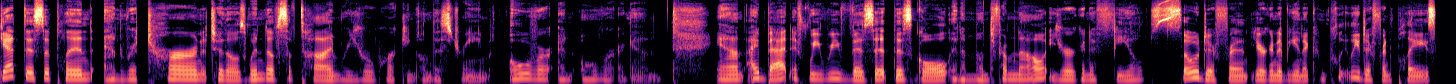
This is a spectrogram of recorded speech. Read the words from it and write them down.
Get disciplined, and return to those windows of time where you're working on this dream over and over again. And I bet if we revisit this goal in a month from now, you're going to feel so different. You're going to be in a completely different place.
